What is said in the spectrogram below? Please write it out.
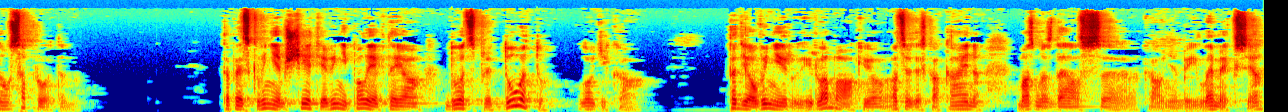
nav saprotama. Tāpēc, ka viņiem šķiet, ja viņi paliek tajā dots pret dotu loģikā, tad jau viņi ir, ir labāki, jo atcerieties, kā Kaina mazmazdēls, kā viņam bija Lemeks, ja?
